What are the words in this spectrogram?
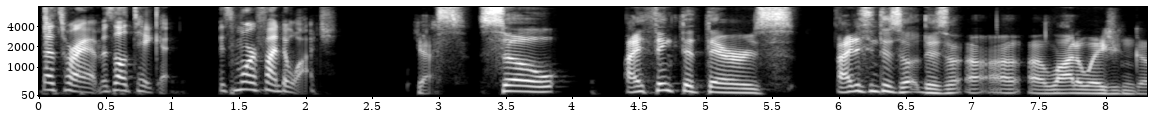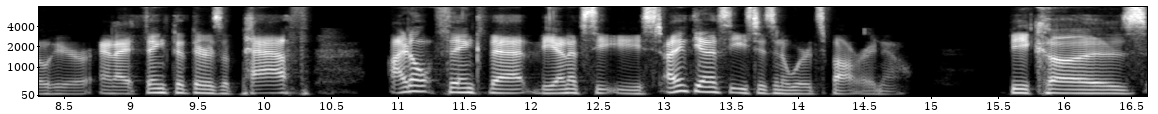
that's where I am. Is I'll take it. It's more fun to watch. Yes. So I think that there's, I just think there's a, there's a, a, a lot of ways you can go here, and I think that there's a path. I don't think that the NFC East. I think the NFC East is in a weird spot right now because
